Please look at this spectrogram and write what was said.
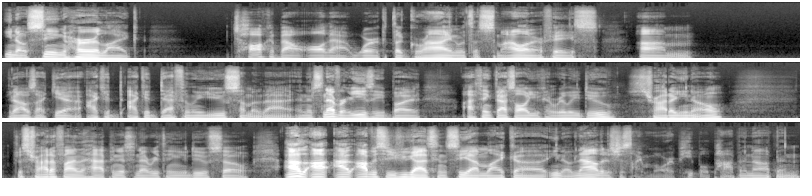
you know, seeing her like talk about all that work, the grind with a smile on her face. Um, you know, I was like, yeah, I could I could definitely use some of that. And it's never easy, but I think that's all you can really do. Just try to, you know, just try to find the happiness in everything you do. So, I, I, I obviously, you guys can see, I'm like, uh, you know, now there's just like more people popping up, and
